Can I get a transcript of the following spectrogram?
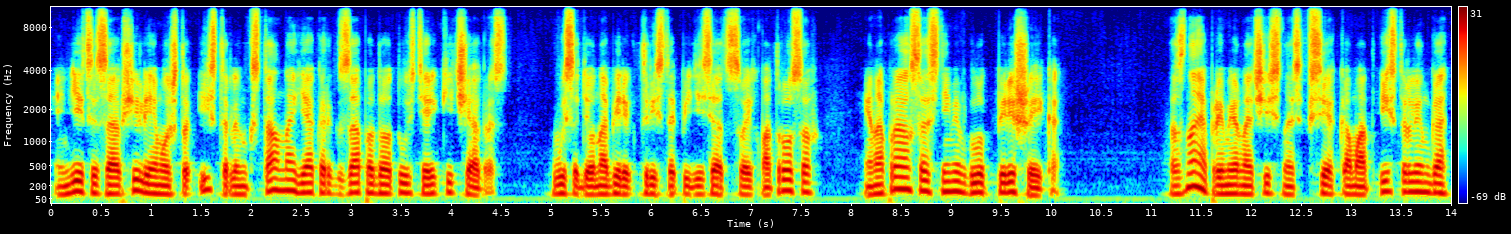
Индейцы сообщили ему, что Истерлинг стал на якорь к западу от устья реки Чаграс, высадил на берег 350 своих матросов и направился с ними вглубь перешейка. Зная примерно численность всех команд Истерлинга,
